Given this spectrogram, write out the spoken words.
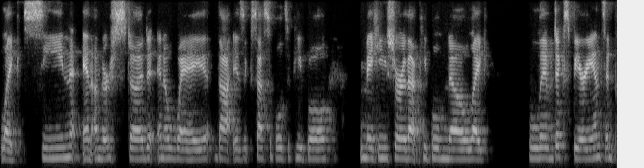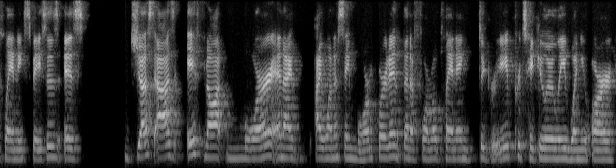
like seen and understood in a way that is accessible to people making sure that people know like lived experience in planning spaces is just as if not more and i i want to say more important than a formal planning degree particularly when you are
